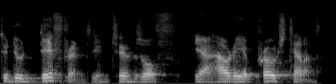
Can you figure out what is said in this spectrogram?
to do different in terms of yeah how they approach talent?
